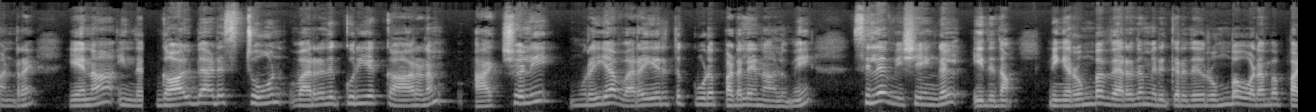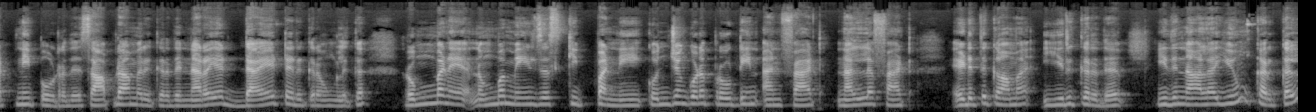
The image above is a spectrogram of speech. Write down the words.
பண்ணுறேன் ஏன்னா இந்த கால் பிளாடர் ஸ்டோன் வர்றதுக்குரிய காரணம் ஆக்சுவலி முறையாக வரையறுத்து கூட படலைனாலுமே சில விஷயங்கள் இதுதான். நீங்கள் ரொம்ப விரதம் இருக்கிறது ரொம்ப உடம்ப பட்னி போடுறது சாப்பிடாம இருக்கிறது நிறைய டயட் இருக்கிறவங்களுக்கு ரொம்ப நே ரொம்ப மீல்ஸை ஸ்கிப் பண்ணி கொஞ்சம் கூட ப்ரோட்டீன் அண்ட் ஃபேட் நல்ல ஃபேட் எடுத்துக்காம இருக்கிறது. இதனாலையும் கற்கள்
